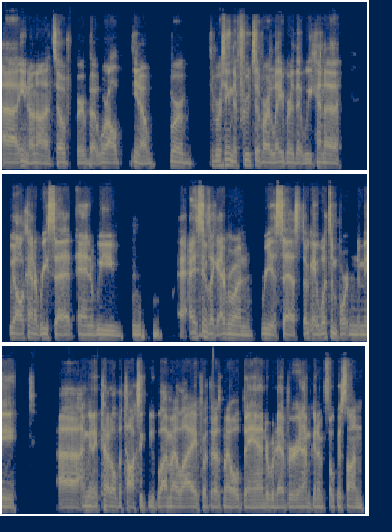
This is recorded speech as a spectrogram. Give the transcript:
uh, you know, not it's over, but we're all, you know, we're we're seeing the fruits of our labor that we kind of we all kind of reset and we it seems like everyone reassessed, okay, what's important to me? Uh, I'm going to cut all the toxic people out of my life, whether it's my old band or whatever, and I'm going to focus on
